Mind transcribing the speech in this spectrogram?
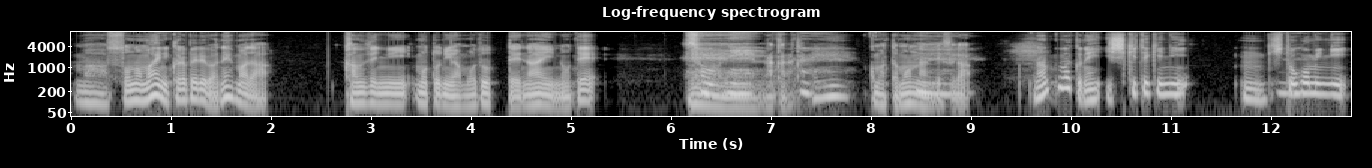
まあその前に比べればね、まだ完全に元には戻ってないので、そうねえーなかなかね、困ったもんなんですが、なんとなくね、意識的に、うん、人混みに、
